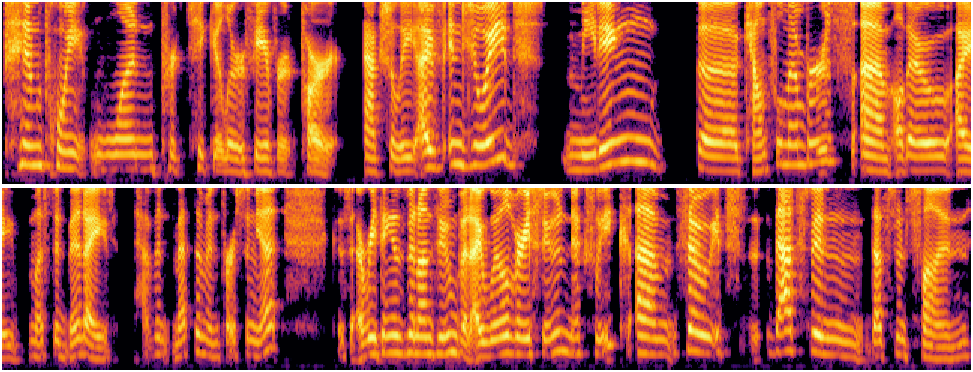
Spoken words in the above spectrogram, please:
pinpoint one particular favorite part. Actually, I've enjoyed meeting the council members. Um, although I must admit, I haven't met them in person yet because everything has been on Zoom, but I will very soon next week. Um, so it's that's been that's been fun.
